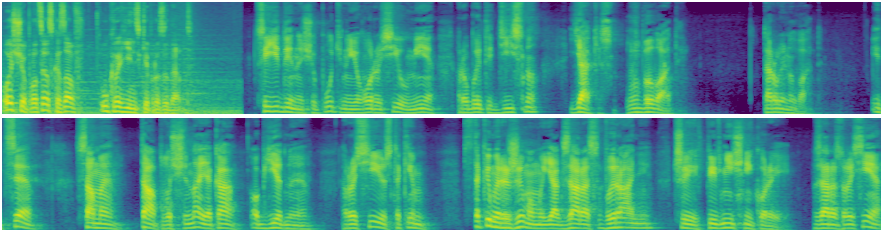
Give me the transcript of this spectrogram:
Ось що про це сказав український президент. Це єдине, що Путін і його Росія вміє робити дійсно якісно, вбивати та руйнувати. І це саме та площина, яка об'єднує Росію з таким з такими режимами, як зараз в Ірані чи в Північній Кореї. Зараз Росія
